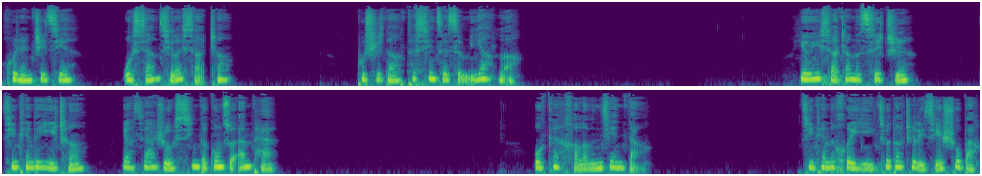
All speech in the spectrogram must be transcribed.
忽然之间，我想起了小张，不知道他现在怎么样了。由于小张的辞职，今天的议程要加入新的工作安排。我盖好了文件档。今天的会议就到这里结束吧。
